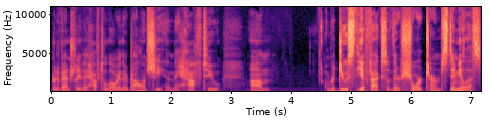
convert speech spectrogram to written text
but eventually, they have to lower their balance sheet and they have to um, reduce the effects of their short-term stimulus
